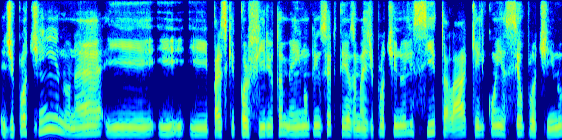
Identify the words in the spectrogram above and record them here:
de Plotino, né? E, e, e, parece que Porfírio também, não tenho certeza, mas de Plotino ele cita lá que ele conheceu Plotino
